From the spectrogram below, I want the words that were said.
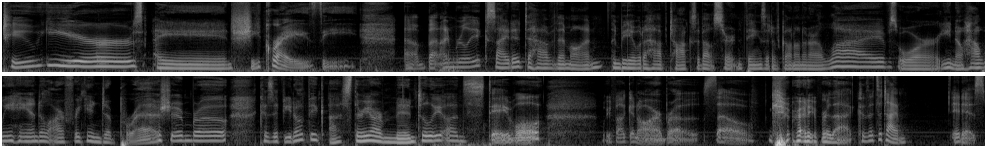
two years and she crazy. Uh, but I'm really excited to have them on and be able to have talks about certain things that have gone on in our lives or, you know, how we handle our freaking depression, bro. Because if you don't think us three are mentally unstable, we fucking are, bro. So get ready for that because it's a time. It is.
